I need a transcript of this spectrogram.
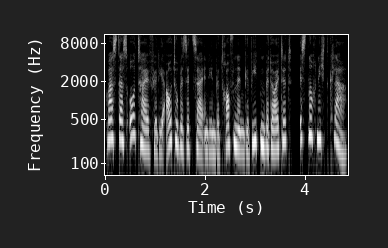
Was das Urteil für die Autobesitzer in den betroffenen Gebieten bedeutet, ist noch nicht klar.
